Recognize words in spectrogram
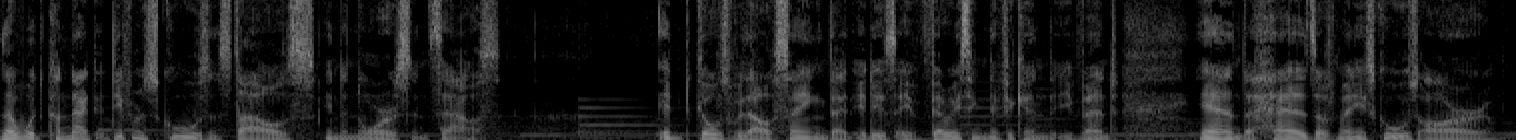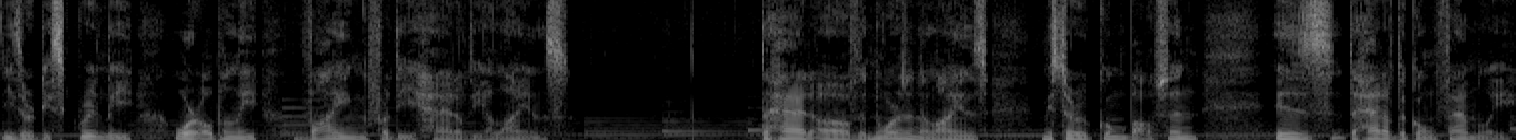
that would connect different schools and styles in the north and south. It goes without saying that it is a very significant event, and the heads of many schools are either discreetly or openly vying for the head of the alliance. The head of the Northern Alliance, Mr. Gong Baosen, is the head of the Gong family,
